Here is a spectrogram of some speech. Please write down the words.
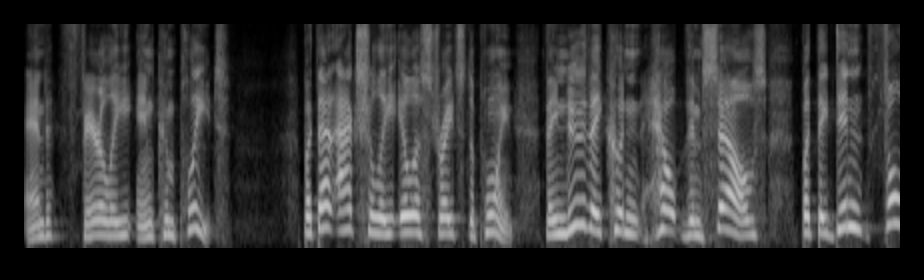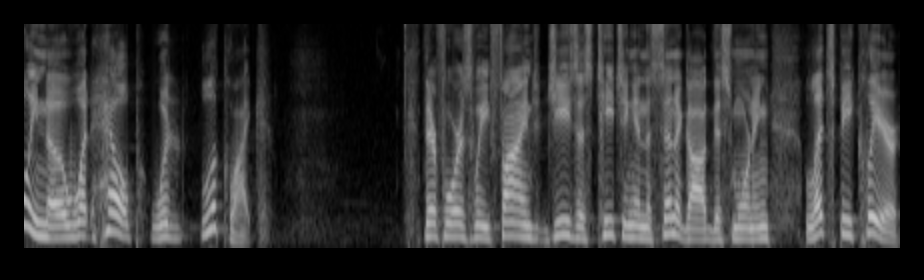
and fairly incomplete. But that actually illustrates the point. They knew they couldn't help themselves, but they didn't fully know what help would look like. Therefore, as we find Jesus teaching in the synagogue this morning, let's be clear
